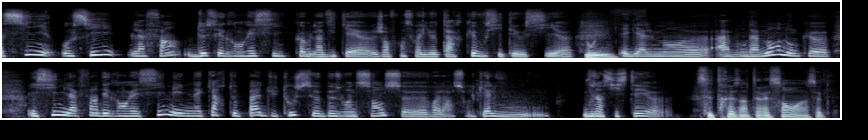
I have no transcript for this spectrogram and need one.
signe aussi la fin de ces grands récits, comme l'indiquait Jean-François Lyotard, que vous citez aussi également abondamment. Donc, il signe la fin des grands récits, mais il n'écarte pas du tout ce besoin de sens, voilà, sur lequel vous, vous insistez. Euh. C'est très intéressant, hein, cette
